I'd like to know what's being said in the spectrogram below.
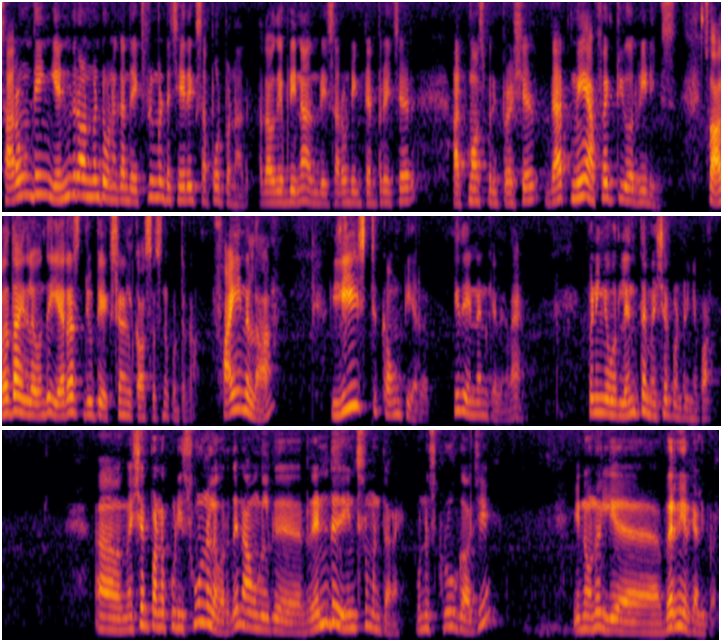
சரௌண்டிங் என்விரான்மெண்ட் உனக்கு அந்த எக்ஸ்பிரிமெண்ட்டை செய்கிறதுக்கு சப்போர்ட் பண்ணாது. அதாவது எப்படின்னா அதனுடைய surrounding temperature atmospheric pressure that may affect your readings so அதை தான் இதில் வந்து எரர்ஸ் டியூ டு எக்ஸ்டர்னல் காசஸ்னு கொடுத்துருக்கான். ஃபைனலாக லீஸ்ட் கவுண்ட் எரர் இது என்னன்னு கேளுங்களேன். இப்போ நீங்கள் ஒரு லென்த்தை மெஷர் பண்ணுறீங்கப்பா மெஷர் பண்ணக்கூடிய சூழ்நிலை வருது. நான் உங்களுக்கு ரெண்டு இன்ஸ்ட்ருமெண்ட் தரேன். ஒன்று ஸ்க்ரூ காஜி இன்னொன்று வெர்னியர் கேலிப்பர்.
